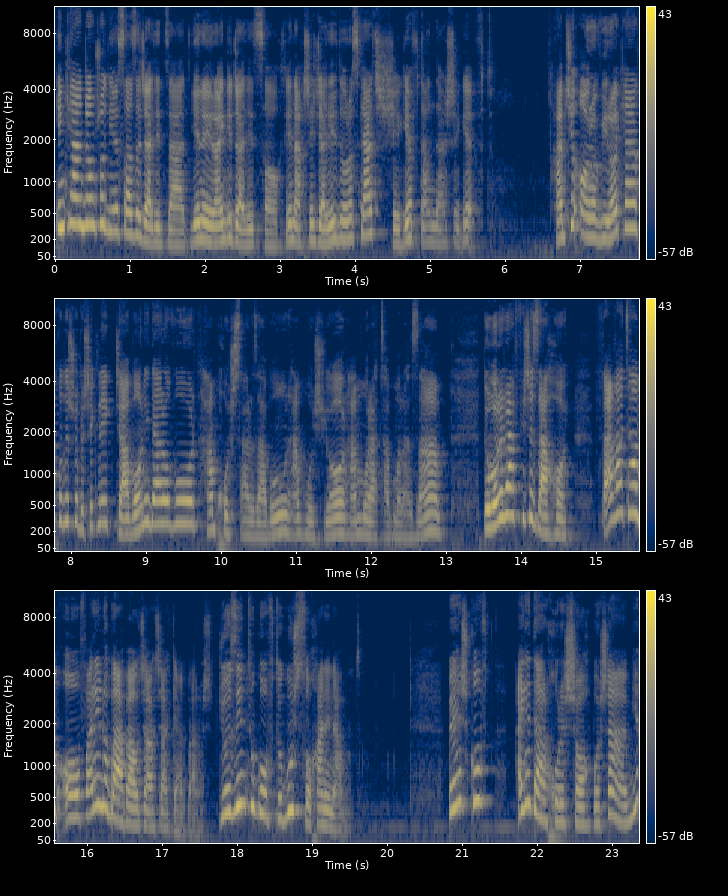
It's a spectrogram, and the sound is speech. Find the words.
این که انجام شد یه ساز جدید زد یه نیرنگ جدید ساخت یه نقشه جدید درست کرد شگفتن در شگفت. همچین آراویرا کرد خودش رو به شکل یک جوانی در آورد هم خوش سرزبون هم هوشیار هم مرتب منظم. دوباره رفت پیش زحاک فقط هم آفرین و به و چهچه کرد براش. جز این تو گفتگوش سخنی نبود. بهش گفت اگه در خور شاه باشم یه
